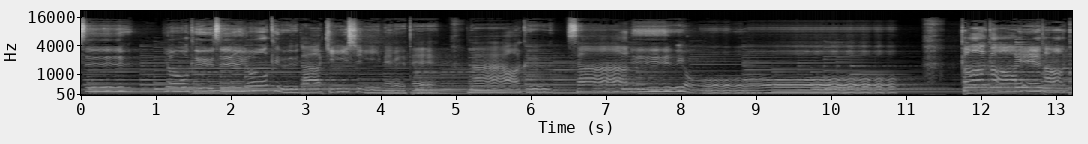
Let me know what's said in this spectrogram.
強く強く抱きしめてなくさぬよ。抱えた言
